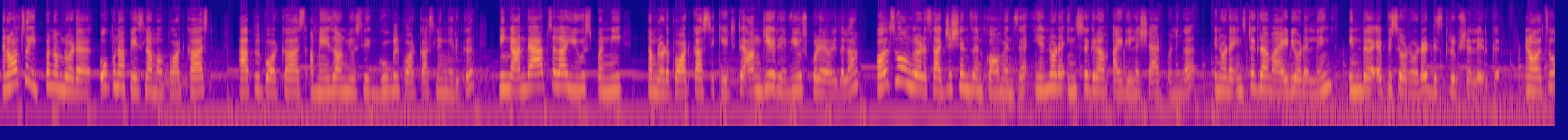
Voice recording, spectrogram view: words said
and also இப்போ நம்மளோட ஓப்பனாக பேசலாமா podcast Apple podcast Amazon music Google பாட்காஸ்ட்லேயும் இருக்குது நீங்கள் அந்த ஆப்ஸ் எல்லாம் யூஸ் பண்ணி நம்மளோட பாட்காஸ்ட்டை கேட்டுட்டு அங்கேயே ரிவ்யூஸ் கூட எழுதலாம். ஆல்சோ உங்களோட சஜஷன்ஸ் அண்ட் காமெண்ட்ஸை என்னோட இன்ஸ்டாகிராம் ஐடியில் ஷேர் பண்ணுங்கள் என்னோட இன்ஸ்டாகிராம் ஐடியோட லிங்க் இந்த எபிசோடோட டிஸ்கிரிப்ஷனில் இருக்குது அண்ட் ஆல்சோ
